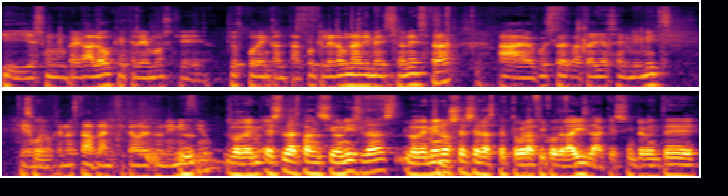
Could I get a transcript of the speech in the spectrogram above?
y es un regalo que creemos que, os puede encantar porque le da una dimensión extra a vuestras batallas en Limits que bueno, que no estaba planificado desde un inicio. Lo es la expansión islas, lo de menos es el aspecto gráfico de la isla, que simplemente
